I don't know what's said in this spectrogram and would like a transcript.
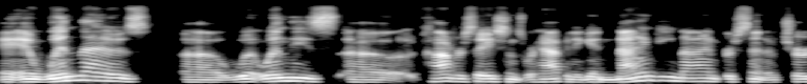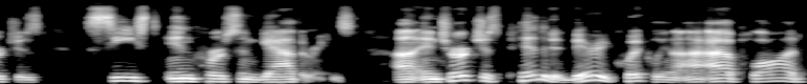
and when those uh, when, when, these uh, conversations were happening again, 99% of churches ceased in-person gatherings, uh, and churches pivoted very quickly. And I, I applaud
